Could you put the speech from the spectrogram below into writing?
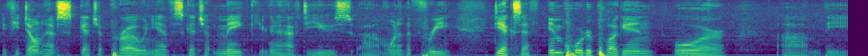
If you don't have SketchUp Pro and you have SketchUp Make, you're going to have to use um, one of the free DXF importer plugin or um, the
